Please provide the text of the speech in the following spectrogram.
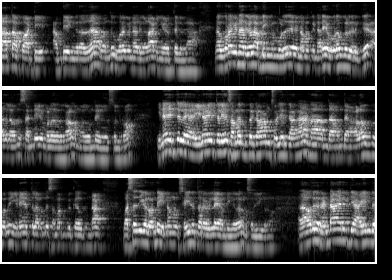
தாத்தா பாட்டி அப்படிங்கிறத வந்து உறவினர்களாக நீங்கள் எடுத்துக்கலாம். நான் உறவினர்கள் அப்படிங்கும் பொழுது நமக்கு நிறைய உறவுகள் இருக்குது அதில் வந்து சந்தேகம் உள்ளதுனால நம்ம வந்து இதை சொல்கிறோம் இணையத்தில் இணையத்திலையும் சமர்ப்பிக்கலாம்னு சொல்லியிருக்காங்க. நான் அந்த அந்த அளவுக்கு வந்து இணையத்தில் வந்து சமர்ப்பிக்கிறதுக்கு உண்டான வசதிகள் வந்து இன்னமும் செய்து தரவில்லை அப்படிங்கிறத நம்ம சொல்லிக்கிறோம். அதாவது ரெண்டாயிரத்தி ஐந்து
